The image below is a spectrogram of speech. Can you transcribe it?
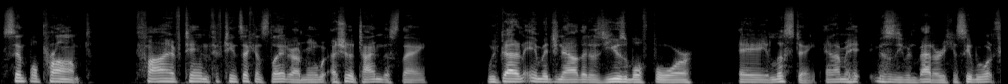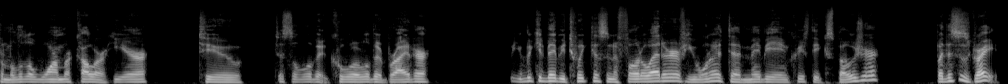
simple prompt, five, 10, 15 seconds later, I mean, I should have timed this thing. We've got an image now that is usable for a listing. And I mean, this is even better. You can see we went from a little warmer color here to just a little bit cooler, a little bit brighter. We could maybe tweak this in a photo editor if you wanted to maybe increase the exposure. But this is great.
